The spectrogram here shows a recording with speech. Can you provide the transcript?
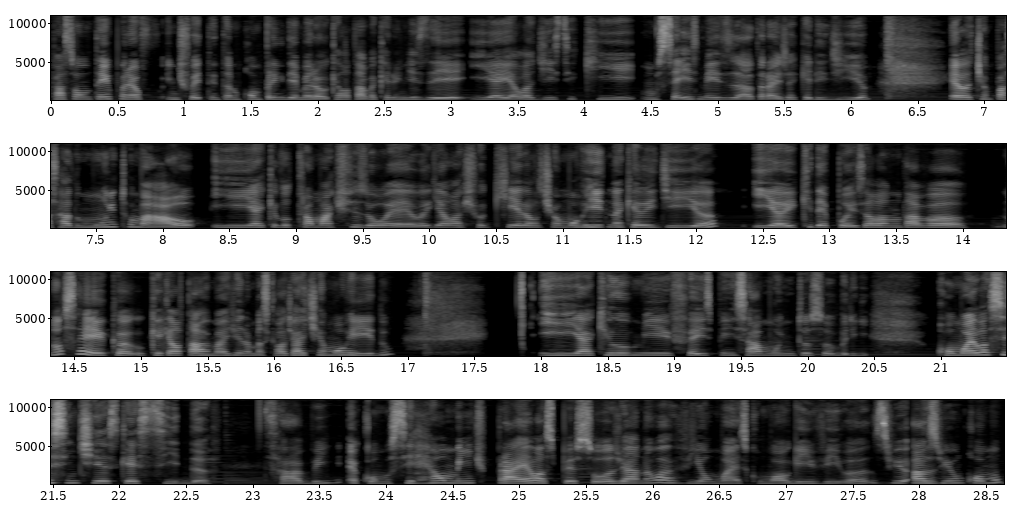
passou um tempo, né? A gente foi tentando compreender melhor o que ela estava querendo dizer. E aí ela disse que uns seis meses atrás daquele dia, ela tinha passado muito mal e aquilo traumatizou ela. E ela achou que ela tinha morrido naquele dia. E aí que depois ela não tava. Não sei o que, que ela tava imaginando, mas que ela já tinha morrido. E aquilo me fez pensar muito sobre como ela se sentia esquecida, sabe? É como se realmente para elas pessoas já não haviam mais como alguém viva, as viam como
